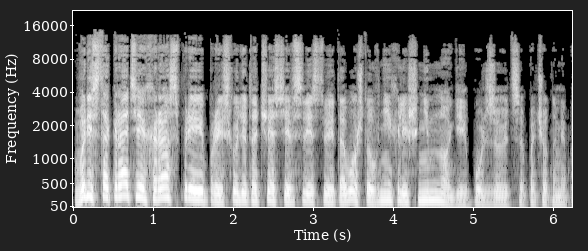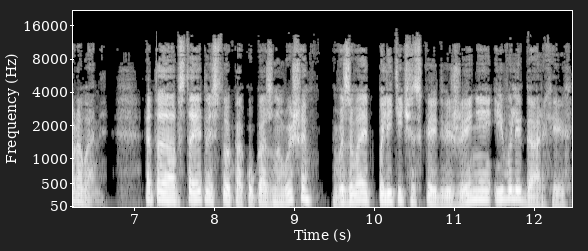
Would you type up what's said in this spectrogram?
В аристократиях распри происходят отчасти вследствие того, что в них лишь немногие пользуются почетными правами. Это обстоятельство, как указано выше, вызывает политическое движение и в олигархиях,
